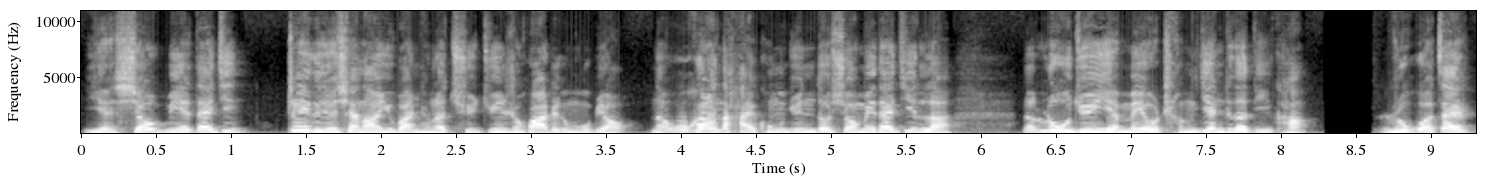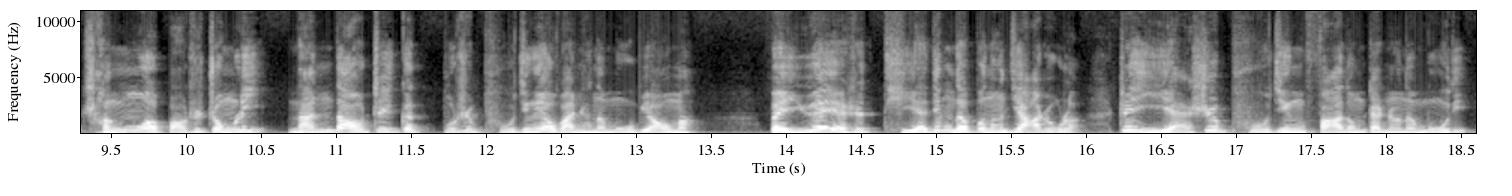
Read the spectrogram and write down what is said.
也消灭殆尽，这个就相当于完成了去军事化这个目标。那乌克兰的海空军都消灭殆尽了，那陆军也没有成建制的抵抗。如果在承诺保持中立，难道这个不是普京要完成的目标吗？北约也是铁定的不能加入了，这也是普京发动战争的目的。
